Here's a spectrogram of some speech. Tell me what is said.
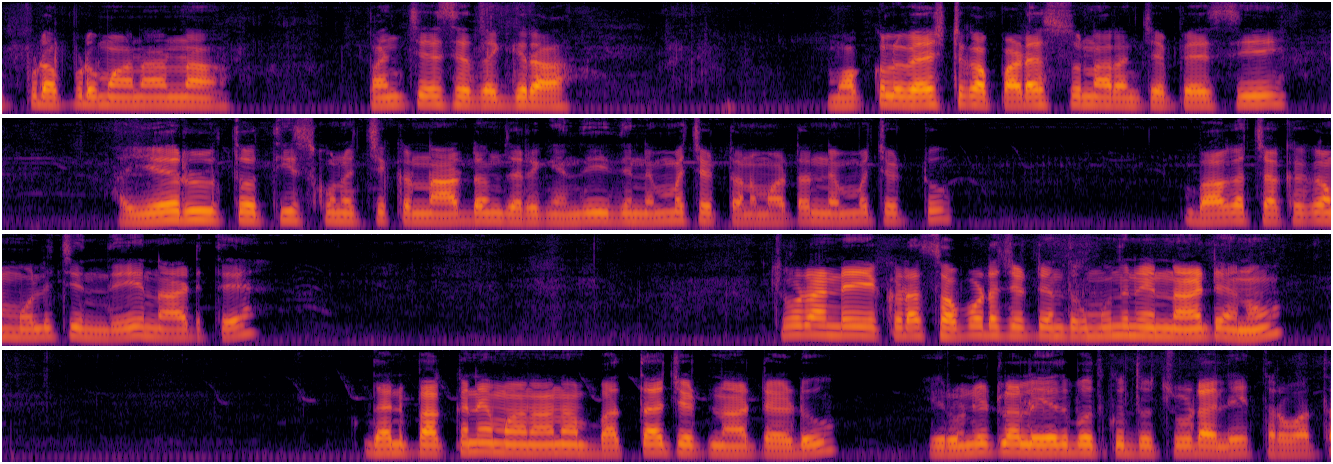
అప్పుడప్పుడు మా నాన్న పనిచేసే దగ్గర మొక్కలు వేస్ట్గా పడేస్తున్నారని చెప్పేసి ఆ ఏరులతో తీసుకొని వచ్చి ఇక్కడ నాటడం జరిగింది. ఇది నిమ్మ చెట్టు అనమాట నిమ్మ చెట్టు బాగా చక్కగా మొలిచింది నాటితే. చూడండి ఇక్కడ సపోటా చెట్టు ఇంతకుముందు నేను నాటాను. దాని పక్కనే మా నాన్న బత్తా చెట్టు నాటాడు. ఈ రెండిట్లలో ఏది బతుకుద్దో చూడాలి తర్వాత.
